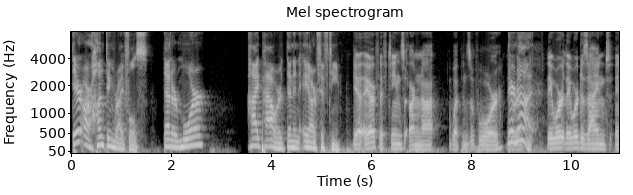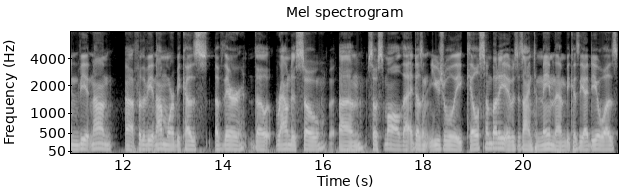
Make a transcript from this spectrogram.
there are hunting rifles that are more high powered than an ar-15 yeah ar-15s are not weapons of war. They they're were- not. They were they were designed in Vietnam uh, for the Vietnam War because of their the round is so um, so small that it doesn't usually kill somebody. It was designed to maim them because the idea was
